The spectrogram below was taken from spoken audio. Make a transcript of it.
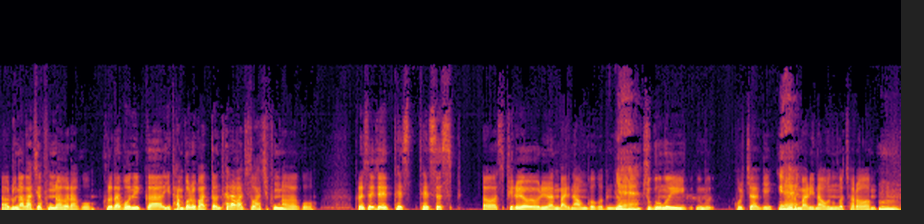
어, 루나 가치가 폭락을 하고 그러다 보니까 이 담보를 받던 테라 가치도 같이 폭락하고 그래서 이제 death, death spi, 어, spiral이라는 말이 나온 거거든요. 예. 죽음의 골짜기 예. 이런 말이 나오는 것처럼 음.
